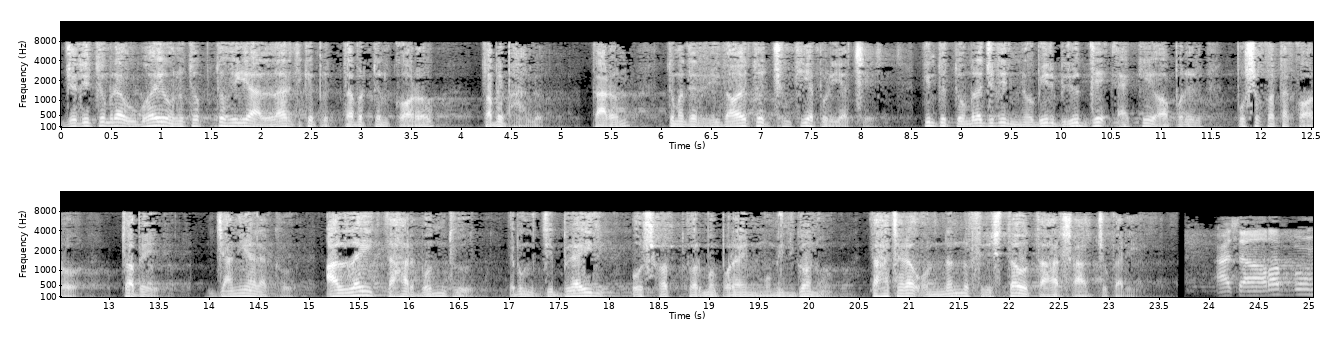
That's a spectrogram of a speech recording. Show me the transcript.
যদি তোমরা উভয়ে অনুতপ্ত হইয়া আল্লাহর দিকে প্রত্যাবর্তন করো তবে ভালো কারণ তোমাদের হৃদয় তো ঝুঁকিয়া পড়িয়াছে কিন্তু তোমরা যদি নবীর বিরুদ্ধে একে অপরের পোষকতা করো তবে জানিয়া রাখো আল্লাহ তাহার বন্ধু এবং জিব্রাইল ও সৎকর্মপরায়ণ মুমিনগণও তাহা ছাড়া অন্যান্য ফিরিস্তাও তাহার সাহায্যকারী عسى ربه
